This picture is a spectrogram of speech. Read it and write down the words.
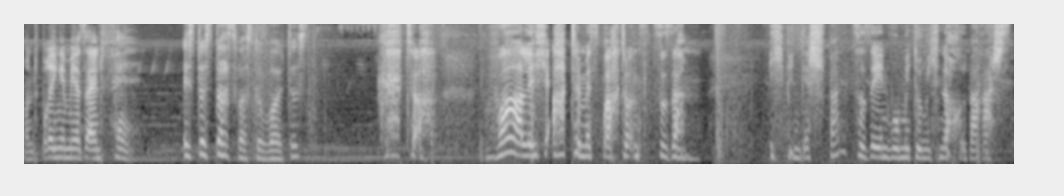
und bringe mir sein Fell. Ist es das, was du wolltest? Götter, wahrlich, Artemis brachte uns zusammen. Ich bin gespannt zu sehen, womit du mich noch überraschst.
